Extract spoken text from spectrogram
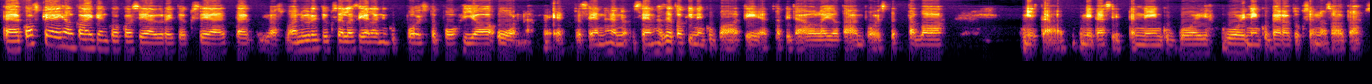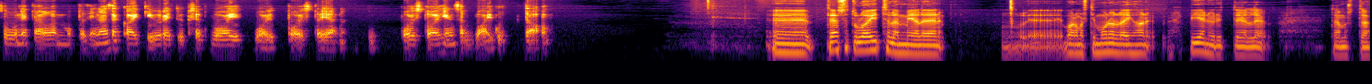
tämä koskee ihan kaiken kokoisia yrityksiä, että jos vain yrityksellä siellä niin kuin poistopohjaa on, että senhän, senhän se toki niin kuin vaatii, että pitää olla jotain poistettavaa, mitä, mitä sitten niin kuin voi, voi niin kuin verotuksen osalta suunnitella, mutta sinänsä kaikki yritykset voi, voi poistojen, poistoihinsa vaikuttaa. Tässä tulee itselle mieleen varmasti monelle ihan pienyrittäjälle tämmöistä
